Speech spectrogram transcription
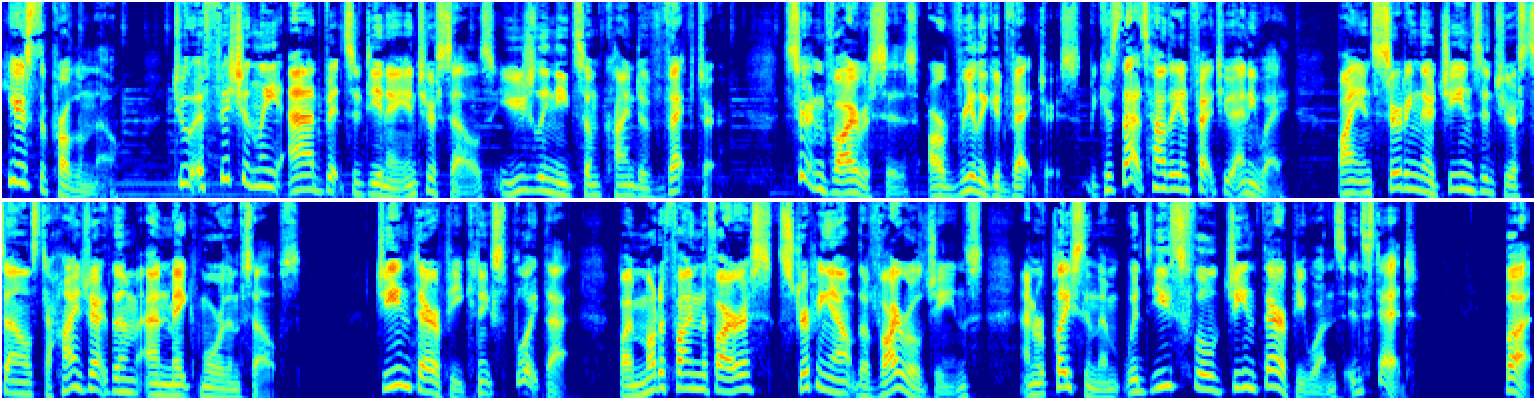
Here's the problem though. To efficiently add bits of DNA into your cells, you usually need some kind of vector. Certain viruses are really good vectors, because that's how they infect you anyway, by inserting their genes into your cells to hijack them and make more themselves. Gene therapy can exploit that by modifying the virus, stripping out the viral genes, and replacing them with useful gene therapy ones instead. But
